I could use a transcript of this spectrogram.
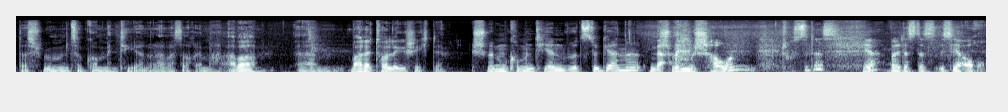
das Schwimmen zu kommentieren oder was auch immer. Aber ähm, war eine tolle Geschichte. Schwimmen kommentieren würdest du gerne? Na. Schwimmen schauen, tust du das? Ja, weil das, das ist ja auch.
